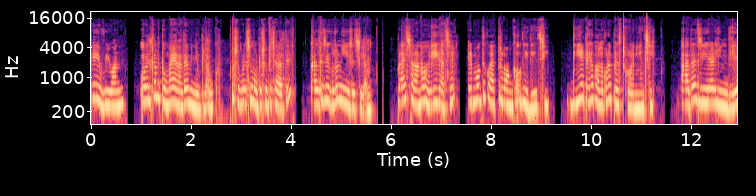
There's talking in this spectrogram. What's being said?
Hey everyone welcome to my another mini blog বসে পড়েছি মটরশুঁটি ছাড়াতে। কালকে যেগুলো নিয়ে এসেছিলাম। প্রায় ছাড়ানো হয়েই গেছে। এর মধ্যে কয়েকটা লঙ্কাও দিয়ে দিয়েছি। দিয়ে এটাকে ভালো করে পেস্ট করে নিয়েছি। আদা, জিরে আর হিং দিয়ে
